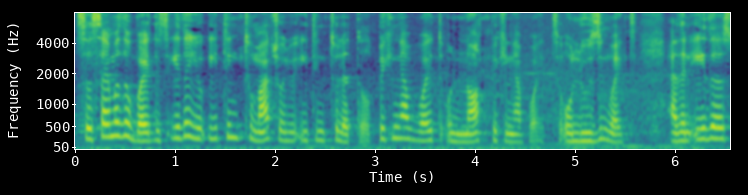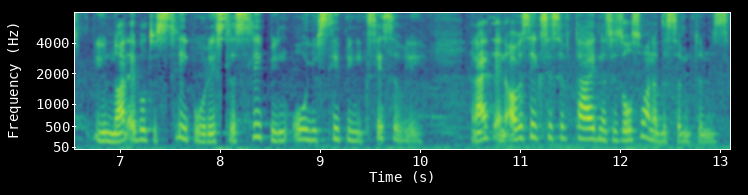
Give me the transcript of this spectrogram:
So same with the weight. It's either you're eating too much or you're eating too little, picking up weight or not picking up weight, or losing weight. And then either you're not able to sleep or restless sleeping, or you're sleeping excessively, right? And obviously excessive tiredness is also one of the symptoms.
